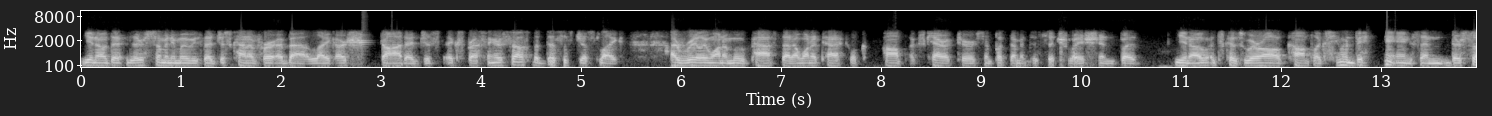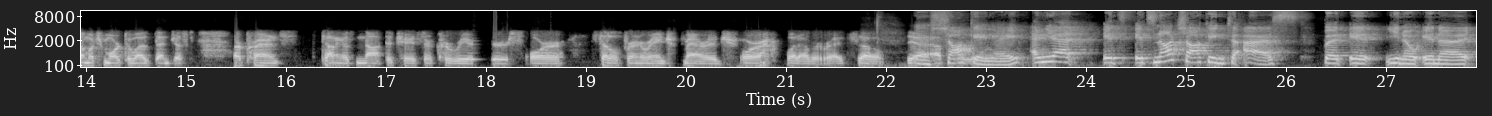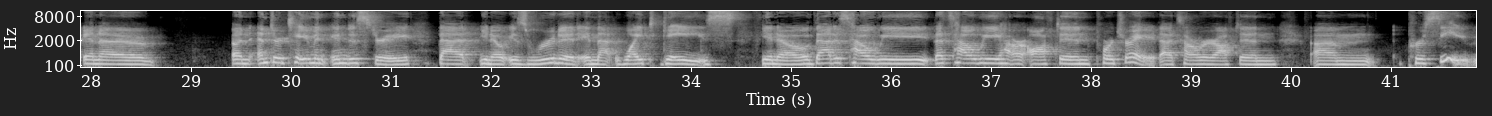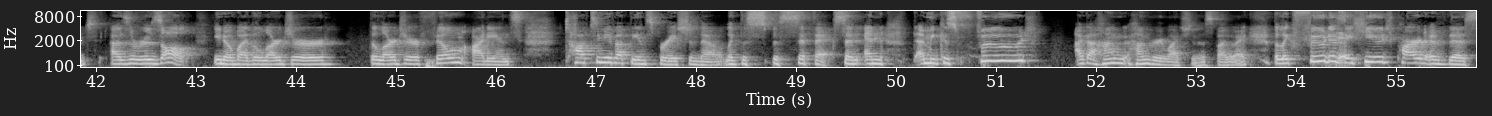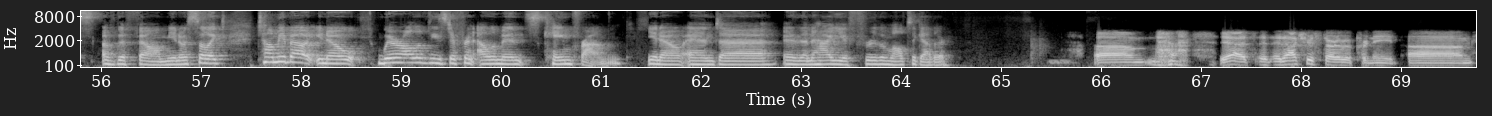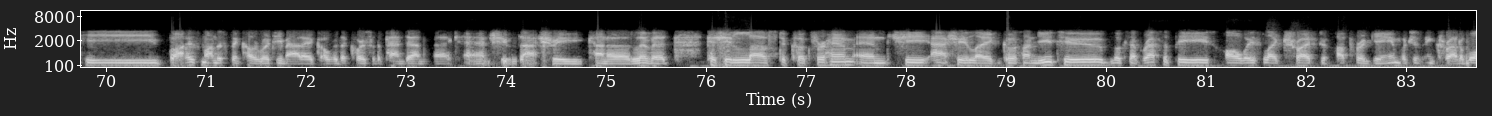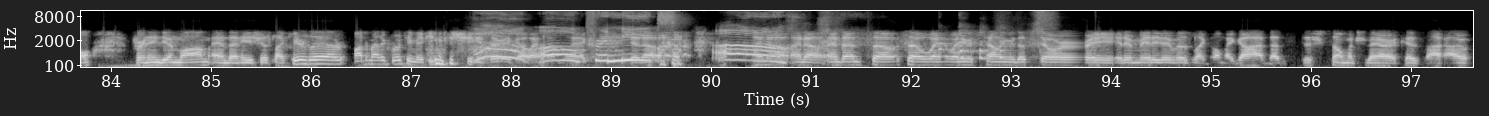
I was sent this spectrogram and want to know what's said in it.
you know, there, there's so many movies that just kind of are about like our shot at just expressing ourselves, but this is just like, I really want to move past that. I want to tackle complex characters and put them into situation, but you know, it's because we're all complex human beings, and there's so much more to us than just our parents telling us not to chase our careers or settle for an arranged marriage or whatever, right? So yeah, yeah shocking, eh? And yet it's it's not shocking to us, but it you know in a in a an entertainment industry that you know is rooted in that white gaze you know that is how we that's how we are often portrayed that's how we're often um, perceived as a result you know by the larger the larger film audience talk to me about the inspiration though like the specifics and and i mean because food I got hung- hungry watching this, by the way. But like, food is yeah. a huge part of this of the film, you know. So like, tell me about you know where all of these different elements came from, you know, and uh, and then how you threw them all together. Um, yeah, it, it, actually started with Praneet. Um, he bought his mom this thing called Rotimatic over the course of the pandemic, and she was actually kind of livid because she loves to cook for him, and she actually like goes on YouTube, looks up recipes, always like tries to up her game, which is incredible for an Indian mom. And then he's just like, "Here's a automatic roti making machine. there you go." And oh, like, Praneet. You know, oh. I know, I know. And then so so when when he was telling me the story, it immediately was like, "Oh my God, that's there's so much there because I, I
